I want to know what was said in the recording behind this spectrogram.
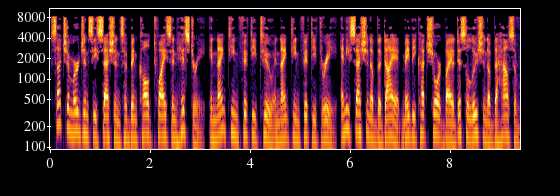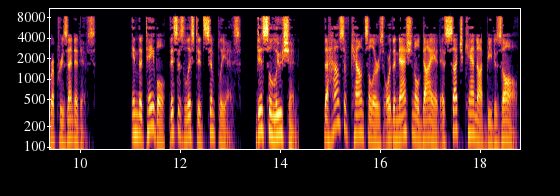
Such emergency sessions have been called twice in history, in 1952 and 1953. Any session of the Diet may be cut short by a dissolution of the House of Representatives. In the table, this is listed simply as dissolution. The House of Councillors or the National Diet as such cannot be dissolved.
